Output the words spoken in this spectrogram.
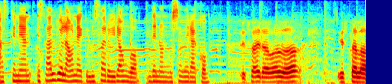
Azkenean, ez alduela honek luzaro iraungo denon mesederako. Ezaera bada, ez dela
